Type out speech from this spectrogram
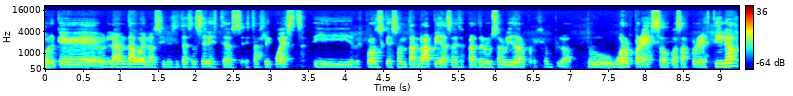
Porque Lambda, bueno, si necesitas hacer estos, estas requests y response que son tan rápidas a veces para tener un servidor, por ejemplo, tu WordPress o cosas por el estilo,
